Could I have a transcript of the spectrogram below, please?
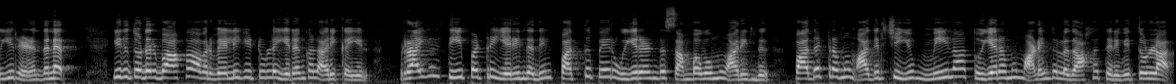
உயிரிழந்தனர். இது தொடர்பாக அவர் வெளியிட்டுள்ள இரங்கல் அறிக்கையில் ரயில் தீப்பற்றி எரிந்ததில் பத்து பேர் உயிரிழந்த சம்பவமும் அறிந்து பதற்றமும் அதிர்ச்சியும் மீளா துயரமும் அடைந்துள்ளதாக தெரிவித்துள்ளார்.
